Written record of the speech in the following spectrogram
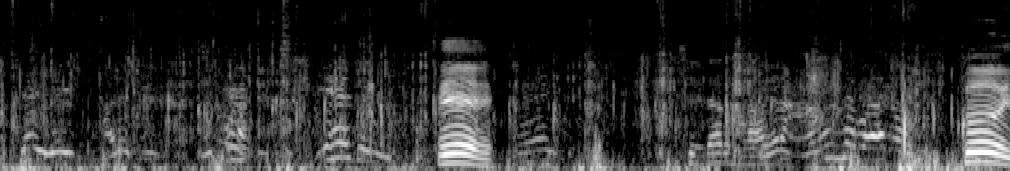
এ। কই?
